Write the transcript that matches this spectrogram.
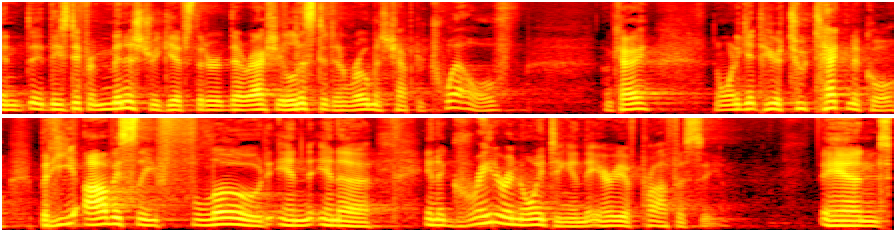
and these different ministry gifts that are, that are actually listed in Romans chapter 12. Okay? I don't want to get here too technical, but he obviously flowed in, in, a, in a greater anointing in the area of prophecy. And,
